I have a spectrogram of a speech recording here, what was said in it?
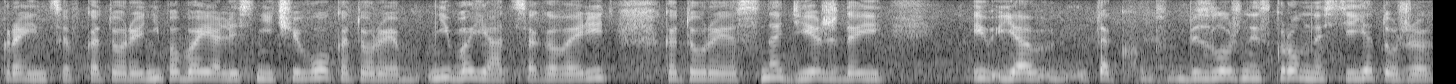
украинцев, которые не побоялись ничего, которые не боятся говорить, которые с надеждой. И я так без ложной скромности, я тоже,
